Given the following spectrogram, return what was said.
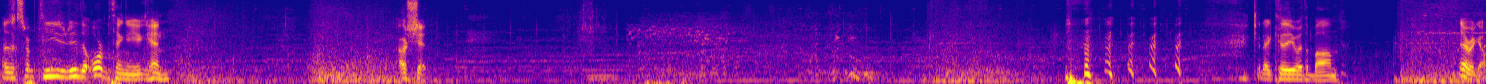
I was expecting you to do the orb thingy again. Oh, shit. Can I kill you with a bomb? There we go.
